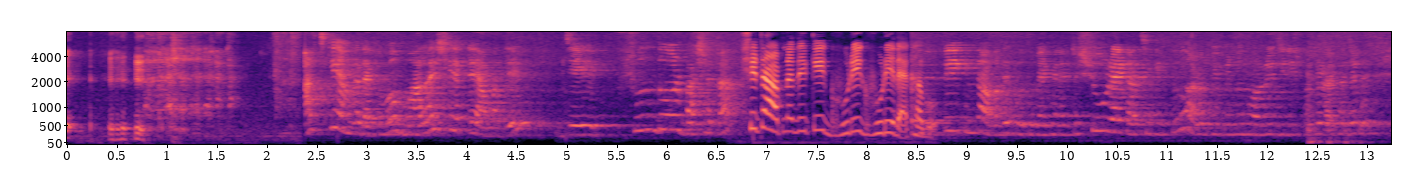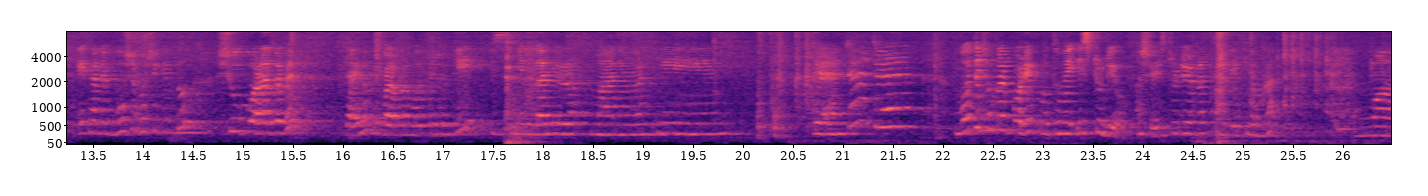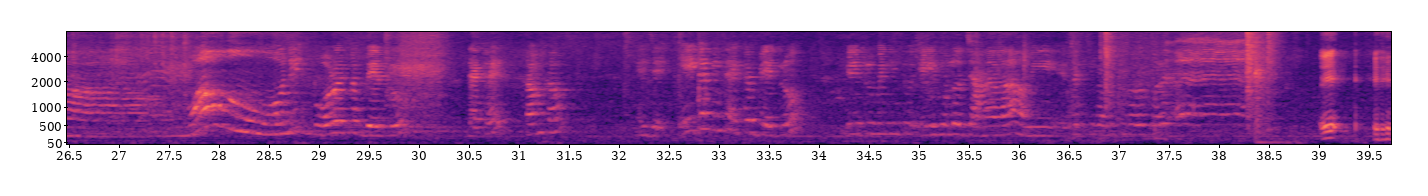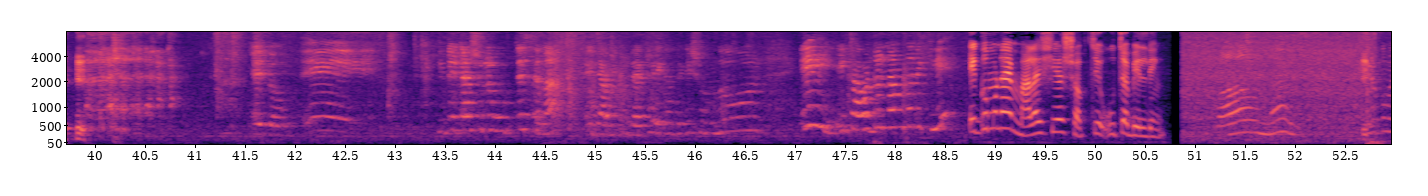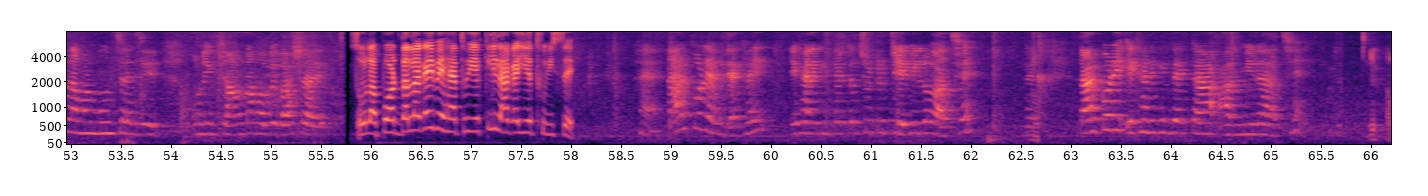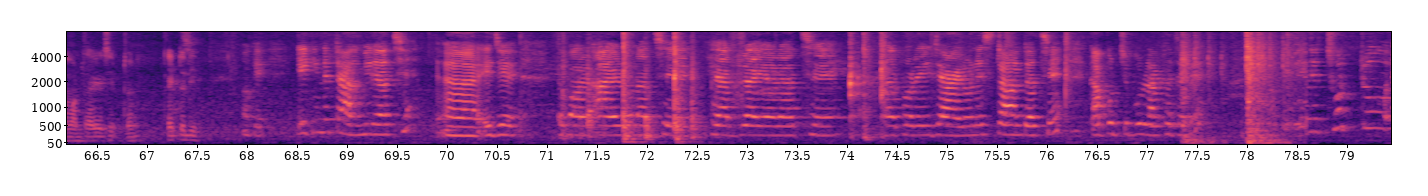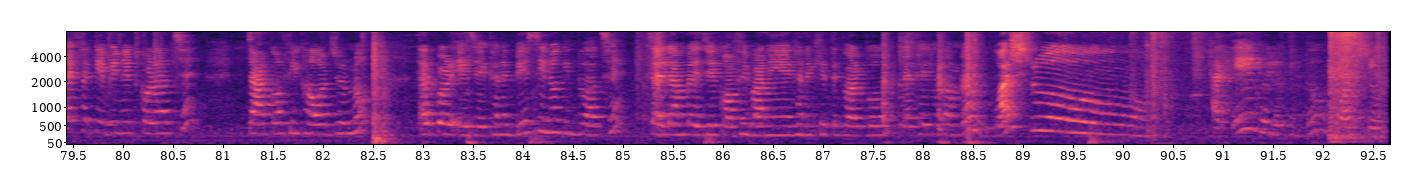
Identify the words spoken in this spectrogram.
এ আজকে আমরা দেখাবো মালয়েশিয়াতে আমাদের যে সুন্দর বাসাটা সেটা আপনাদেরকে ঘুরে ঘুরে দেখাবো। কিন্তু আমাদের প্রথমে এখানে একটা শু র্যাক আছে কিন্তু আরও বিভিন্ন ধরনের জিনিসপত্র রাখা যাবে। এখানে বসে বসে কিন্তু শু পরা যাবে। যাই হোক এবার আমরা বলতে থাকি বিসমিল্লাহির রহমানির রহিম। মধ্যে ঢোকার পরে প্রথমে স্টুডিও আসলে স্টুডিওটা দেখি আমরা? একটা বেডরুম দেখাই। কাম কাম এই যে এইটা কিন্তু একটা বেডরুম বেডরুমে কিন্তু এই হলো জানালা। আমি এটা কীভাবে কীভাবে করে এ এই তো কিন্তু এটা আসলে উঠতেছে না। এই যে আমি একটু দেখাই এখান থেকে সুন্দর। এই এই টাওয়ারটার নাম জানি কি? এগো মনে হয় মালয়েশিয়ার সবচেয়ে উঁচা বিল্ডিং ওয়াও নাইস এরকম আমার মন চায় যে অনেক জানলা হবে বাসায়। সোলা পর্দা লাগাইবে হ্যাঁ থুইয়ে কি লাগাইয়া থুইছে? হ্যাঁ তারপরে আমি দেখাই। এখানে কিন্তু একটা ছোট টেবিলও আছে। তারপরে এখানে কিন্তু একটা আলমিরা আছে। এ আমার ধারে সিটটা কাটটা দি ওকে এই কিন্তু একটা আলমিরা আছে। এই যে তোমার আয়রন আছে হেয়ার ড্রায়ার আছে তারপরে এই যে আয়রনের স্ট্যান্ড আছে কাপড় চোপড় রাখা যাবে। এই যে ছোট্ট একটা ক্যাবিনেট করা আছে চা কফি খাওয়ার জন্য। তারপর এই যে এখানে বেসিনও কিন্তু আছে। চাইলে আমরা এই যে কফি বানিয়ে এখানে খেতে পারব। দেখাই হলো আমরা ওয়াশরুম আর এই হলো কিন্তু ওয়াশরুম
